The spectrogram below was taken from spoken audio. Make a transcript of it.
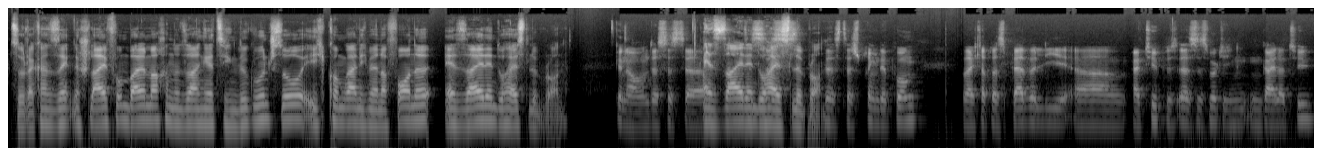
So, da kannst du direkt eine Schleife um den Ball machen und sagen: Herzlichen Glückwunsch, so, ich komme gar nicht mehr nach vorne, es sei denn, du heißt LeBron. Genau, und das ist der. Es sei denn, du heißt LeBron. Das ist der springende Punkt. Weil ich glaube, dass Beverly äh, ein Typ ist, es ist wirklich ein, ein, geiler Typ.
